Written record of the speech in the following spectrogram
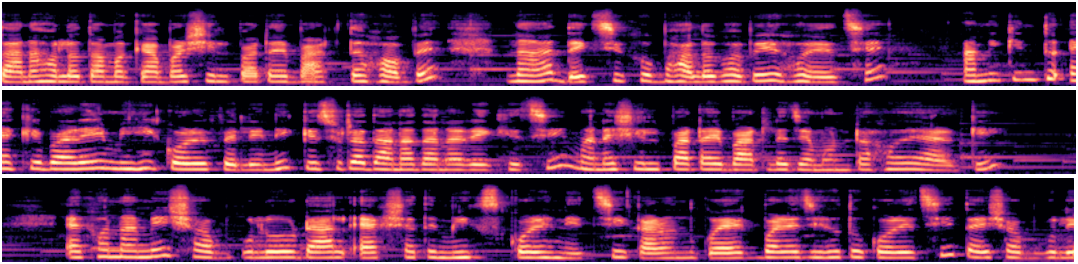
তা না হলে তো আমাকে আবার শিলপাটায় বাটতে হবে। না, দেখছি খুব ভালোভাবেই হয়েছে। আমি কিন্তু একেবারেই মিহি করে ফেলিনি, কিছুটা দানা দানা রেখেছি মানে শিলপাটায় বাটলে যেমনটা হয় আর কি। এখন আমি সবগুলো ডাল একসাথে মিক্স করে নিচ্ছি, কারণ কয়েকবারে যেহেতু করেছি, তাই সবগুলি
